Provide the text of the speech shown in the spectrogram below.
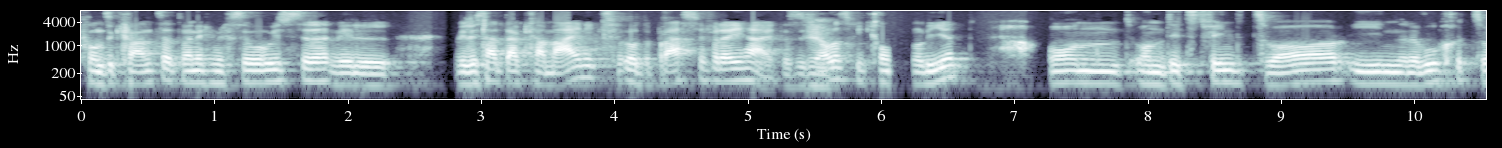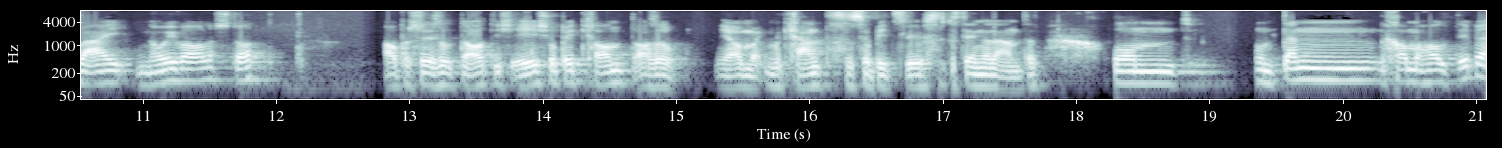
Konsequenzen hat, wenn ich mich so äußere, weil, weil es hat auch keine Meinungs- oder Pressefreiheit. Das ist ja. alles ein kontrolliert. Und, und jetzt finden zwar in einer Woche zwei Neuwahlen statt, aber das Resultat ist eh schon bekannt. Also, ja, man, man kennt das so ein bisschen aus den Ländern. Und und dann kann man halt eben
